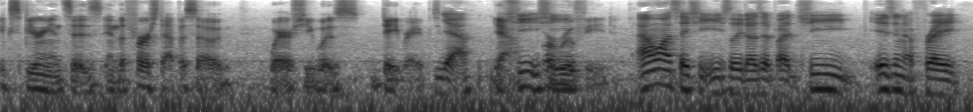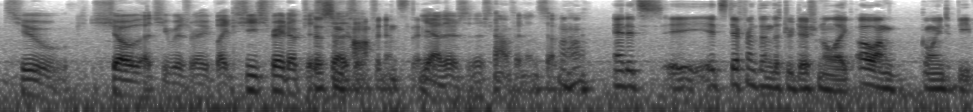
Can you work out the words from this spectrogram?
experiences in the first episode where she was date raped. Yeah. Yeah, She, she, or roofied. I don't want to say she easily does it, but she isn't afraid to show that she was raped. Like she straight up just There's some says it. confidence there. Yeah, there's there's confidence. Uh-huh. And it's it's different than the traditional like, oh, I'm going to be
